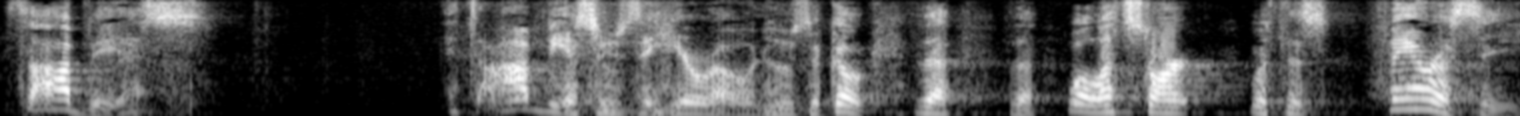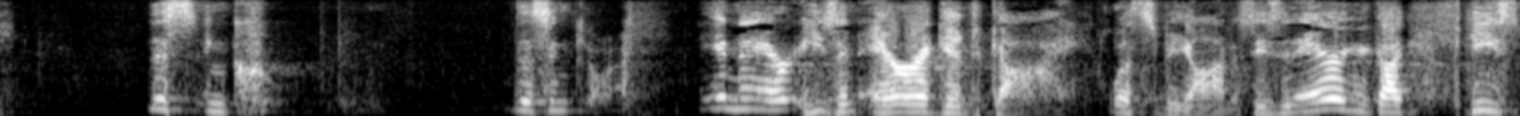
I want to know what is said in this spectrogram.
it's obvious. It's obvious who's the hero and who's the goat. The, the, well, let's start with this Pharisee. This, inc- this inc- in, he's an arrogant guy. Let's be honest. He's an arrogant guy. He's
